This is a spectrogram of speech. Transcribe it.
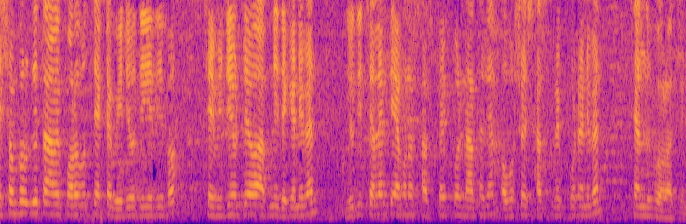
এ সম্পর্কিত আমি পরবর্তী একটা ভিডিও দিয়ে দিব। সেই ভিডিওটিও আপনি দেখে নেবেন। যদি চ্যানেলটি এখনও সাবস্ক্রাইব করে না থাকেন, অবশ্যই সাবস্ক্রাইব করে নেবেন। Thank you for watching.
